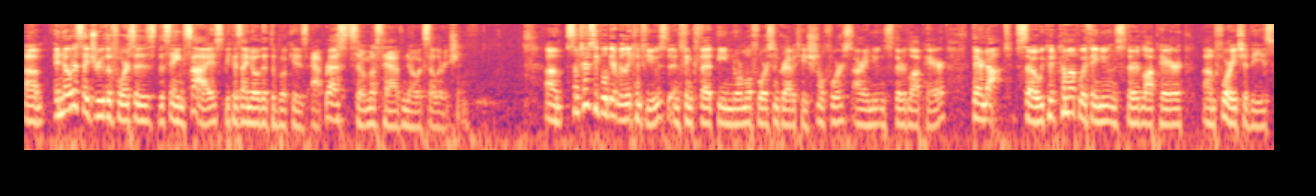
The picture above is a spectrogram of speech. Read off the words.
Um, and notice I drew the forces the same size because I know that the book is at rest so it must have no acceleration um, sometimes people get really confused and think that the normal force and gravitational force are a Newton's third law pair. They're not. So we could come up with a Newton's third law pair um, for each of these.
